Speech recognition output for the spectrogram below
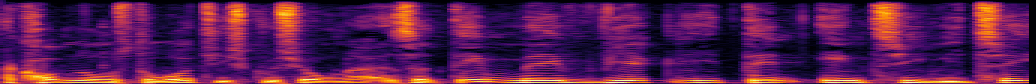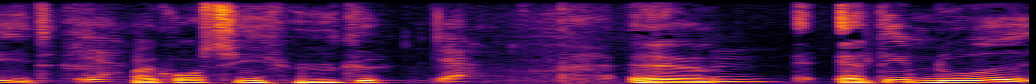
der kom nogle store diskussioner. Altså det med virkelig den intimitet, ja. man kan også sige hygge. Ja Øh, mm. Er det noget,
